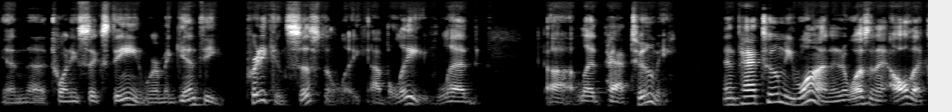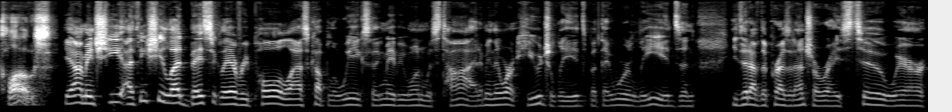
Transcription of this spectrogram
in uh, 2016, where McGinty pretty consistently, I believe, led uh, led Pat Toomey and Pat Toomey won, and it wasn't all that close. Yeah, I mean, she I think she led basically every poll the last couple of weeks. I think maybe one was tied. I mean, they weren't huge leads, but they were leads, and you did have the presidential race too, where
